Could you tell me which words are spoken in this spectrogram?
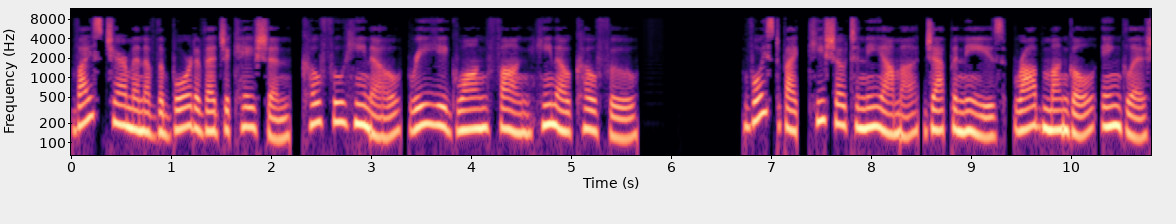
Vice Chairman of the Board of Education, Kofu Hino, Ri Guang Feng Hino Kofu. Voiced by Kisho Taniyama, Japanese, Rob Mungle, English.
